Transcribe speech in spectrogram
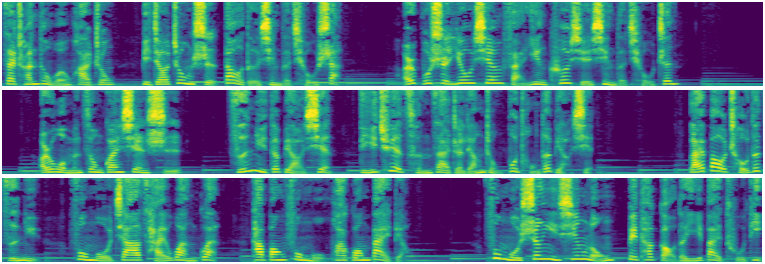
在传统文化中。比较重视道德性的求善，而不是优先反映科学性的求真。而我们纵观现实，子女的表现的确存在着两种不同的表现。来报仇的子女，父母家财万贯，他帮父母花光败掉；父母生意兴隆，被他搞得一败涂地。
